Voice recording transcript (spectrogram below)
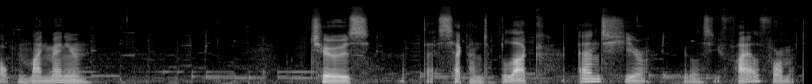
Open my menu, choose the second block and here you will see file format.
